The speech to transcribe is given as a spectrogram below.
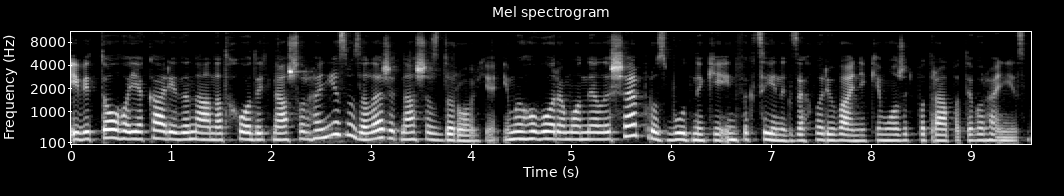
І від того, яка рідина надходить в наш організм, залежить наше здоров'я. І ми говоримо не лише про збудники інфекційних захворювань, які можуть потрапити в організм.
